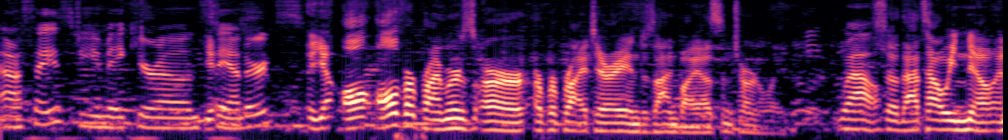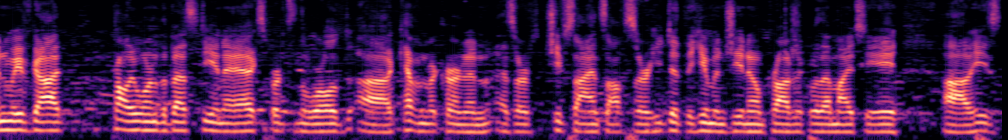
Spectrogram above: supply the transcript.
assays? Do you make your own Yeah. standards? Yeah, all, all of our primers are, are proprietary and designed by us internally. Wow. So that's how we know. And we've got probably one of the best DNA experts in the world, uh, Kevin McKernan, as our chief science officer. He did the Human Genome Project with MIT. Uh, he's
